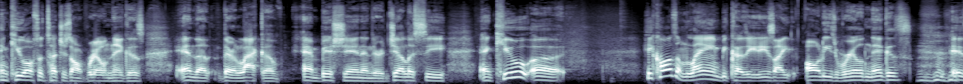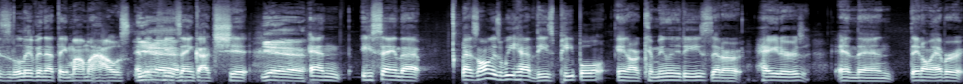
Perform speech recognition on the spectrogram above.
And Q also touches on real niggas and the their lack of ambition and their jealousy. And Q, uh, he calls them lame because he's like all these real niggas is living at their mama house and Yeah. the kids ain't got shit. Yeah. And he's saying that as long as we have these people in our communities that are haters and then they don't ever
